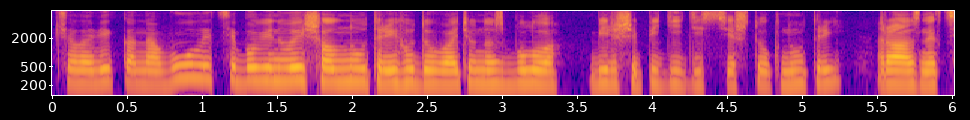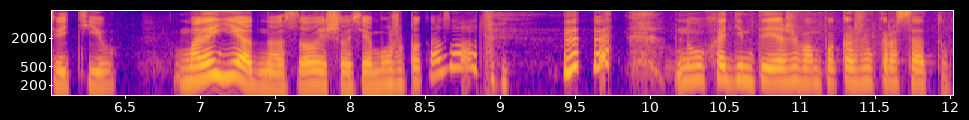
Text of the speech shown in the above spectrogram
чоловіка на вулиці, бо він вийшов нутрій годувати. У нас було більше 50 штук нутрій різних цвітів. У мене є одна залишилась, я можу показати. Ну, ходімте, я ж вам покажу красоту.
